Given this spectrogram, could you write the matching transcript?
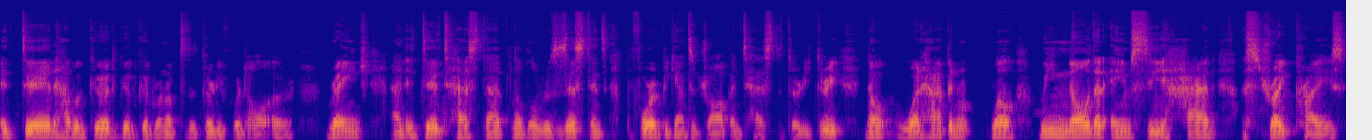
It did have a good, good, good run up to the $34 range and it did test that level of resistance before it began to drop and test the 33 now what happened well, we know that AMC had a strike price.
